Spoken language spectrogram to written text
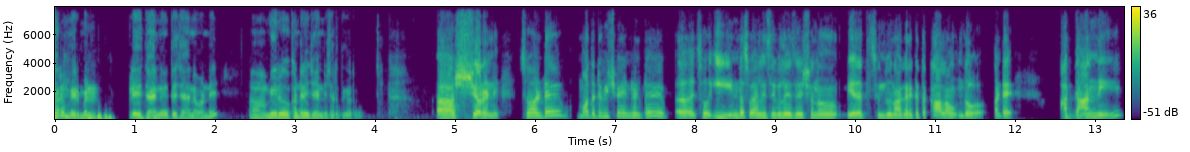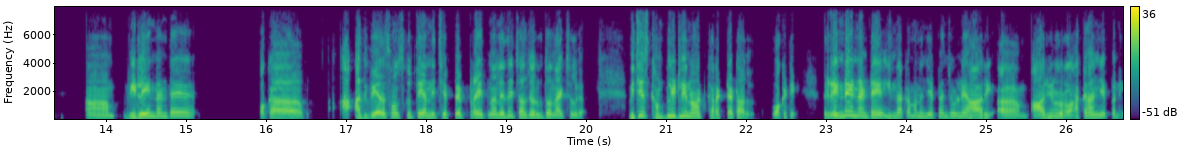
గారు మీరు మళ్ళీ జాయిన్ అయితే జాయిన్ అవ్వండి. మీరు కంటిన్యూ చేయండి శరత్ గారు. ష్యూర్ అండి. సో అంటే మొదటి విషయం ఏంటంటే సో ఈ ఇండస్ వ్యాలీ సివిలైజేషన్ ఏదైతే సింధు నాగరికత కాలం ఉందో అంటే ఆ దాన్ని వీళ్ళు ఏంటంటే ఒక అది వేద సంస్కృతి అని చెప్పే ప్రయత్నం అనేది చాలా జరుగుతుంది యాక్చువల్గా which is completely not correct at all ఒకటి. రెండు ఏంటంటే ఇందాక మనం చెప్పాను చూడండి ఆర్య ఆర్యులు రాక అని చెప్పని.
